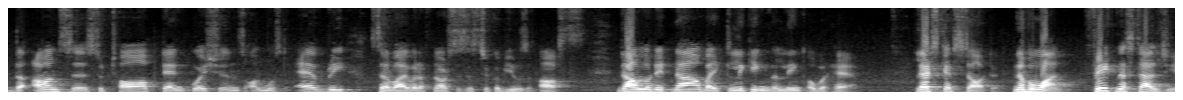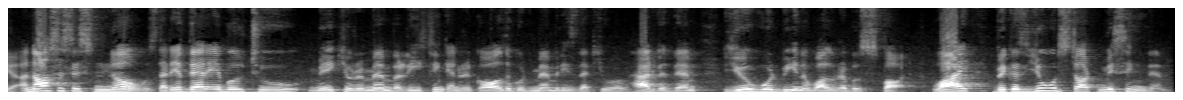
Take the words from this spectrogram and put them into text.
the answers to top 10 questions almost every survivor of narcissistic abuse asks. Download it now by clicking the link over here. Let's get started. Number one, fake nostalgia. A narcissist knows that if they're able to make you remember, rethink, and recall the good memories that you have had with them, you would be in a vulnerable spot. Why? Because you would start missing them.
